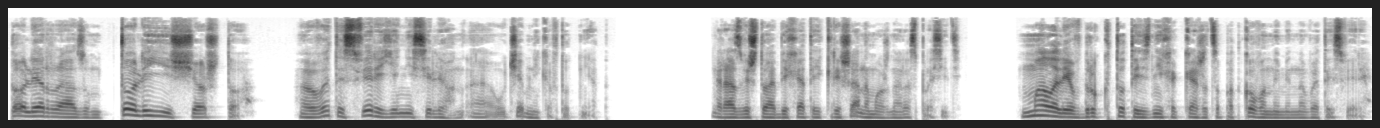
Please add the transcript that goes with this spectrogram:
то ли разум, то ли еще что. В этой сфере я не силен, а учебников тут нет. Разве что Абихата и Кришана можно расспросить. Мало ли, вдруг кто-то из них окажется подкован именно в этой сфере.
